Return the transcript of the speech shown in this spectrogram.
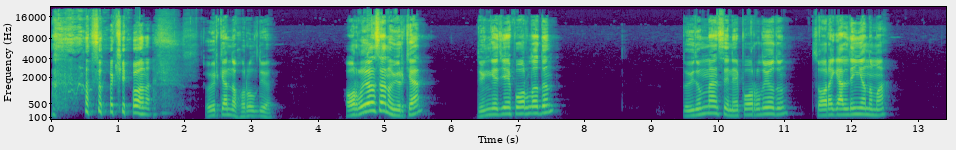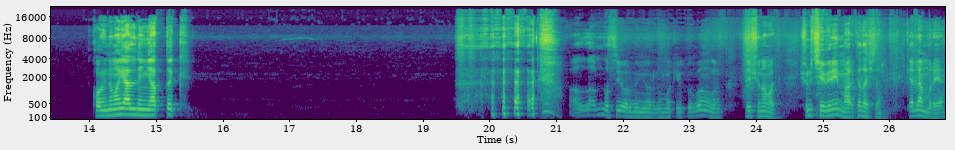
Nasıl bakıyor bana? Uyurken de horul diyor. Horluyorsun sen uyurken. Dün gece hep horladın. Duydum ben seni hep horluyordun. Sonra geldin yanıma. Koynuma geldin yattık. Allah'ım nasıl yorgun yorgun bakıyor kurban olurum. De şuna bak. Şunu çevireyim mi arkadaşlar? Gel lan buraya.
